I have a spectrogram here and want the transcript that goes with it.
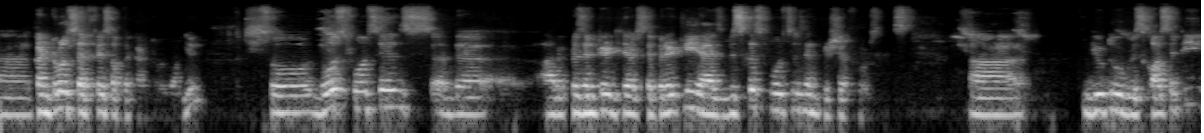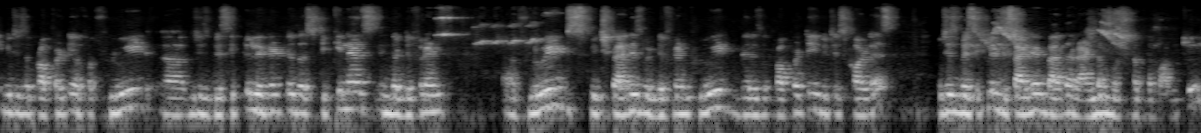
uh, control surface of the control volume. So those forces uh, the, are represented here separately as viscous forces and pressure forces. Uh, due to viscosity, which is a property of a fluid, uh, which is basically related to the stickiness in the different uh, fluids, which varies with different fluid. There is a property which is called as, which is basically decided by the random motion of the molecule.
